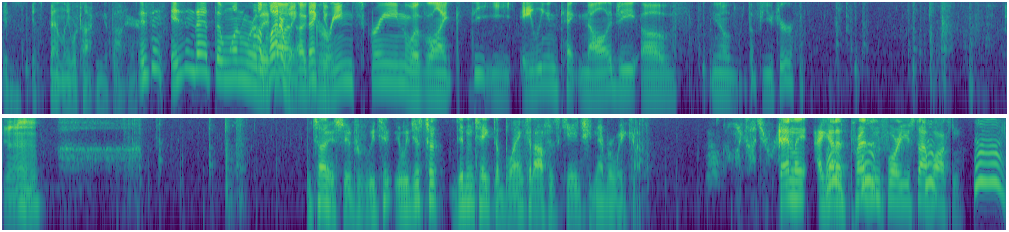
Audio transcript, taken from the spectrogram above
It's it's Bentley we're talking about here. Isn't isn't that the one where Oh, they thought Wing, a thank you. green screen was like the alien technology of you know the future? Mhm. I'm telling you, Snoop. If we took, if we just took, didn't take the blanket off his cage, he'd never wake up. Oh my God, you're right. Bentley, I got a present for you. Stop walking. I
